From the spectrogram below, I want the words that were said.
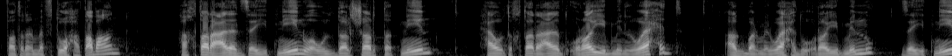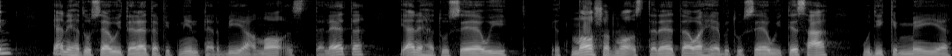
الفترة المفتوحة طبعا هختار عدد زي اتنين وأقول ده الشرطة اتنين. حاول تختار عدد قريب من الواحد أكبر من الواحد وقريب منه زي اتنين. يعني هتساوي تلاتة في اتنين تربيع ناقص تلاتة. يعني هتساوي اتناشر ناقص تلاتة وهي بتساوي تسعة ودي كمية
